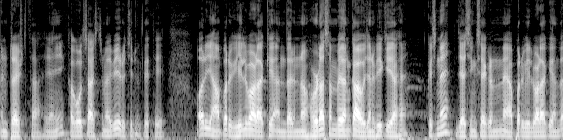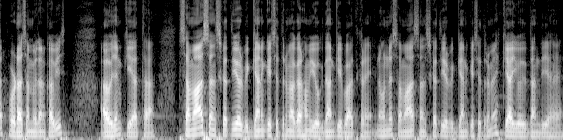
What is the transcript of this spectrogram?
इंटरेस्ट था, यानी खगोल शास्त्र में भी रुचि रखते थे। और यहाँ पर भीलवाड़ा के अंदर इन्होंने होड़ा सम्मेलन का आयोजन भी किया है। किसने? जयसिंह सेकंड ने यहाँ पर भीलवाड़ा के अंदर होड़ा सम्मेलन का भी आयोजन किया था। समाज, संस्कृति और विज्ञान के क्षेत्र में अगर हम योगदान की बात करें, इन्होंने समाज, संस्कृति और विज्ञान के क्षेत्र में क्या योगदान दिया है?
